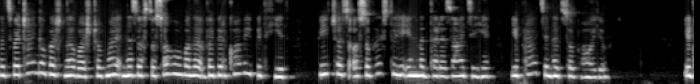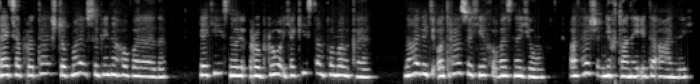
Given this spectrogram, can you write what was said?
Надзвичайно важливо, щоб ми не застосовували вибірковий підхід під час особистої інвентаризації і праці над собою. Йдеться про те, щоб ми собі не говорили, я дійсно роблю якісь там помилки, навіть одразу їх визнаю, але ж ніхто не ідеальний.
